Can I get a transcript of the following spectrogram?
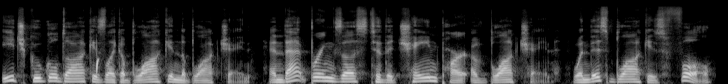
Each Google Doc is like a block in the blockchain, and that brings us to the chain part of blockchain. When this block is full,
